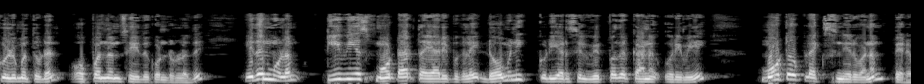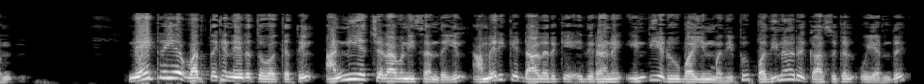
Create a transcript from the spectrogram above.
குழுமத்துடன் ஒப்பந்தம் செய்து கொண்டுள்ளது. இதன் மூலம் டிவிஎஸ் மோட்டார் தயாரிப்புகளை டொமினிக் குடியரசில் விற்பதற்கான உரிமையை மோட்டோபிளெக்ஸ் நிறுவனம் பெறும். நேற்றைய வர்த்தக நேர துவக்கத்தில் அந்நிய செலாவணி சந்தையில் அமெரிக்க டாலருக்கு எதிரான இந்திய ரூபாயின் மதிப்பு பதினாறு காசுகள் உயர்ந்து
